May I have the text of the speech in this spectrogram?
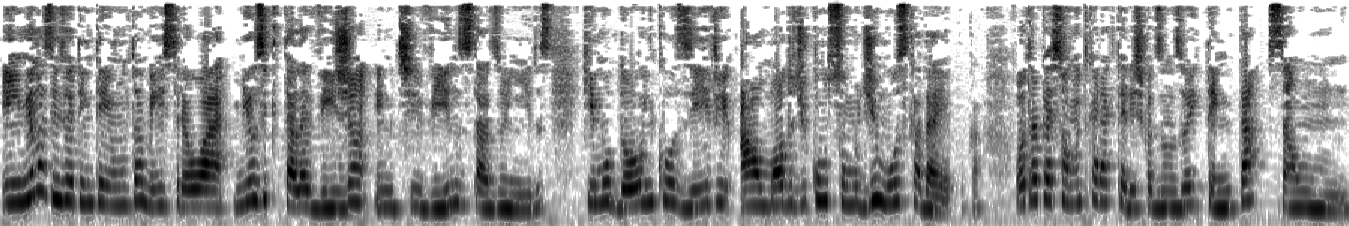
Em 1981 também estreou a Music Television MTV nos Estados Unidos, que mudou inclusive ao modo de consumo de música da época. Outra questão muito característica dos anos 80 são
